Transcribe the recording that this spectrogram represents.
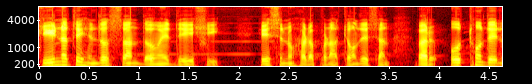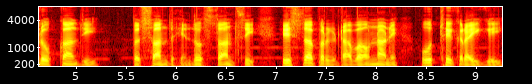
ਚੀਨ ਅਤੇ ਹਿੰਦੁਸਤਾਨ ਦੋਵੇਂ ਦੇਸ਼ ਹੀ ਇਸ ਨੂੰ ਹੜੱਪਣਾ ਚਾਹੁੰਦੇ ਸਨ, ਪਰ ਉੱਥੋਂ ਦੇ ਲੋਕਾਂ ਦੀ ਪਸੰਦ ਹਿੰਦੁਸਤਾਨ ਸੀ। ਇਸ ਦਾ ਪ੍ਰਗਟਾਵਾ ਉਹਨਾਂ ਨੇ ਉੱਥੇ ਕਰਾਈ ਗਈ,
